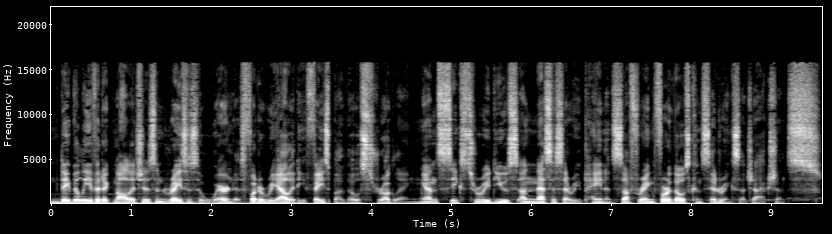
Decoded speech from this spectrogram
They believe it acknowledges and raises awareness for the reality faced by those struggling, and seeks to reduce unnecessary pain and suffering for those considering such actions.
